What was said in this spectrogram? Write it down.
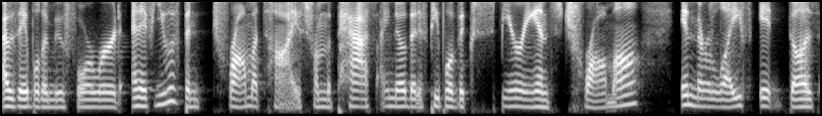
I was able to move forward. And if you have been traumatized from the past, I know that if people have experienced trauma in their life, it does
